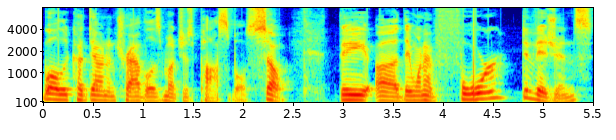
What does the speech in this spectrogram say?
Well, to cut down on travel as much as possible. So they uh, they want to have four divisions,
